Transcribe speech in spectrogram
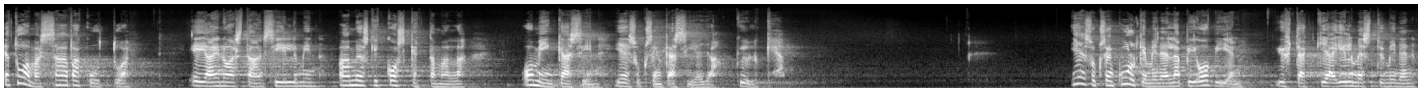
Ja Tuomas saa vakuuttua, ei ainoastaan silmin, vaan myöskin koskettamalla omin käsin Jeesuksen käsiä ja kylkeä. Jeesuksen kulkeminen läpi ovien, yhtäkkiä ilmestyminen,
